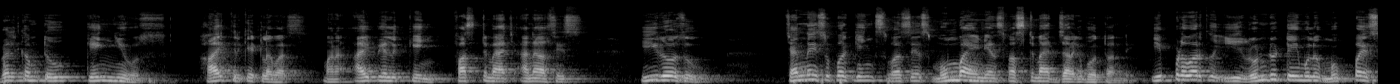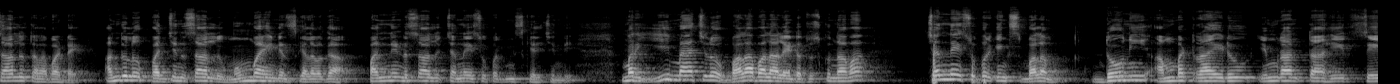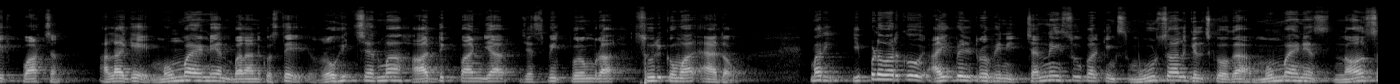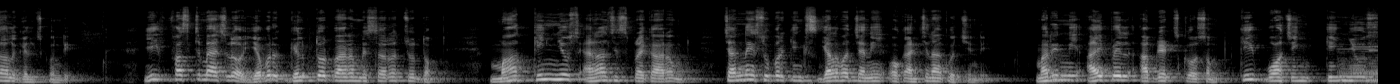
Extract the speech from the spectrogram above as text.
Welcome to king news hi cricket lovers మన IPL king first match analysis ఈరోజు Chennai super kings versus Mumbai Indians first match జరగబోతోంది. ఇప్పటి వరకు ఈ రెండు టీములు ముప్పై సార్లు తలపడ్డాయి. అందులో పద్దెనిమిది సార్లు ముంబై ఇండియన్స్ గెలవగా పన్నెండు సార్లు చెన్నై సూపర్ కింగ్స్ గెలిచింది. మరి ఈ మ్యాచ్లో బలాబలాలు ఏంటో చూసుకుందామా? చెన్నై సూపర్ కింగ్స్ బలం ధోని అంబట్ రాయుడు ఇమ్రాన్ తాహిర్ సేఫ్ వాట్సన్. అలాగే ముంబై ఇండియన్ బలానికి వస్తే రోహిత్ శర్మ హార్దిక్ పాండ్యా జస్మిత్ బుమ్రా సూర్యకుమార్ యాదవ్. మరి ఇప్పటి వరకు ఐపీఎల్ ట్రోఫీని చెన్నై సూపర్ కింగ్స్ మూడుసార్లు గెలుచుకోగా ముంబై ఇండియన్స్ నాలుగు సార్లు గెలుచుకుంది. ఈ ఫస్ట్ మ్యాచ్లో ఎవరు గెలుపుతో ప్రారంభిస్తారో చూద్దాం. మా కింగ్ న్యూస్ అనాలిసిస్ ప్రకారం చెన్నై సూపర్ కింగ్స్ గెలవచ్చని ఒక అంచనాకు వచ్చింది మరిన్ని ఐపీఎల్ అప్డేట్స్ కోసం కీప్ వాచింగ్ కింగ్ న్యూస్.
